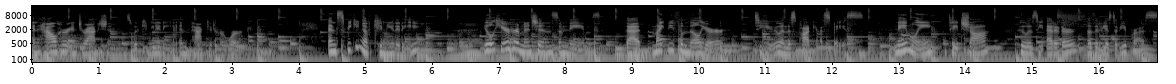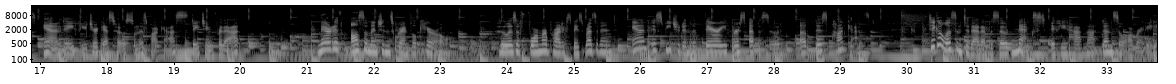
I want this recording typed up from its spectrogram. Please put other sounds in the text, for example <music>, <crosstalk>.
and how her interactions with community impacted her work. And speaking of community, you'll hear her mention some names that might be familiar to you in this podcast space, namely Tate Shaw, who is the editor of the VSW Press and a future guest host on this podcast. Stay tuned for that. Meredith also mentions Granville Carroll, who is a former Project Space resident and is featured in the very first episode of this podcast. Take a listen to that episode next if you have not done so already.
